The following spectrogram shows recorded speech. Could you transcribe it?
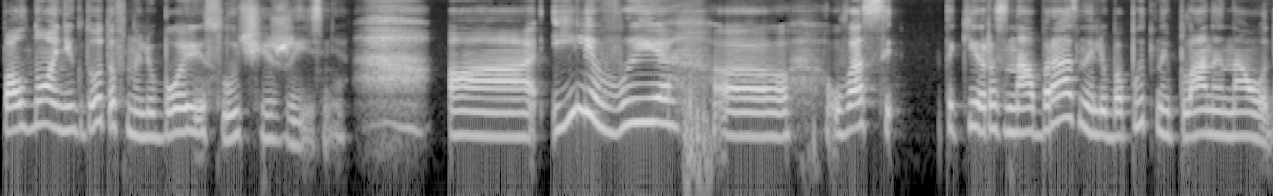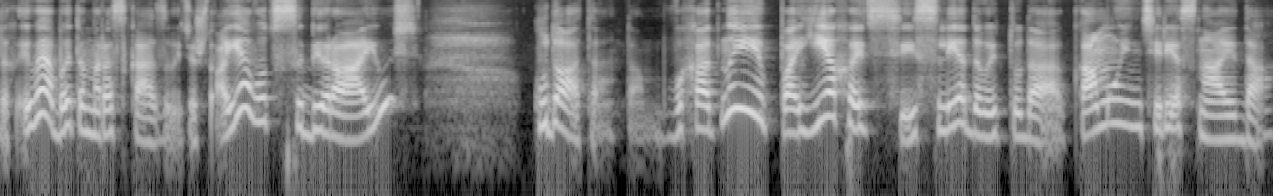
полно анекдотов на любой случай жизни. А, или вы, а, у вас такие разнообразные, любопытные планы на отдых, и вы об этом рассказываете, что а я вот собираюсь куда-то, там, в выходные поехать, исследовать туда, кому интересно, айда.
